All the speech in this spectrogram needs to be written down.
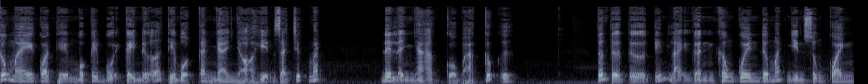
Cốc may qua thêm một cái bụi cây nữa Thì một căn nhà nhỏ hiện ra trước mắt. Đây là nhà của bà Cúc ư. Tuấn từ từ tiến lại gần Không quên đưa mắt nhìn xung quanh,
